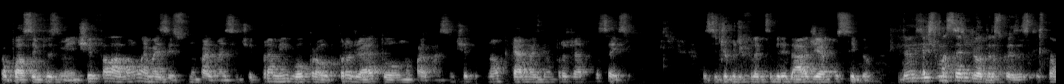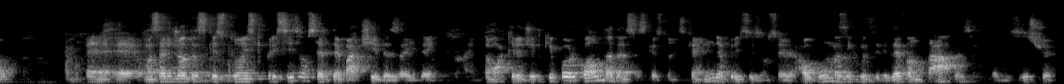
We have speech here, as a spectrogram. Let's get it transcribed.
eu posso simplesmente falar, não é mais isso, não faz mais sentido para mim, vou para outro projeto, ou não faz mais sentido, não quero mais nenhum projeto com vocês. Esse tipo de flexibilidade é possível. Então, existe uma série de outras coisas que estão, é, é, uma série de outras questões que precisam ser debatidas aí dentro. Né? Então, acredito que por conta dessas questões que ainda precisam ser, algumas inclusive levantadas, então existe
